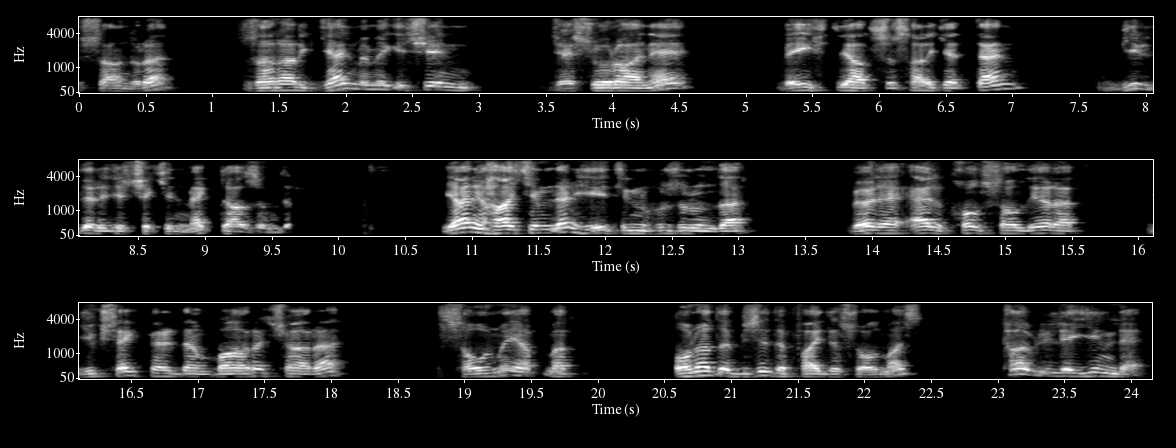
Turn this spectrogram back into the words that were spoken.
Rıza zarar gelmemek için cesurane ve ihtiyatsız hareketten bir derece çekinmek lazımdır. Yani hakimler heyetinin huzurunda böyle el kol sallayarak yüksek perden bağıra çağıra savunma yapmak ona da bize de faydası olmaz. Kavliyle yinle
